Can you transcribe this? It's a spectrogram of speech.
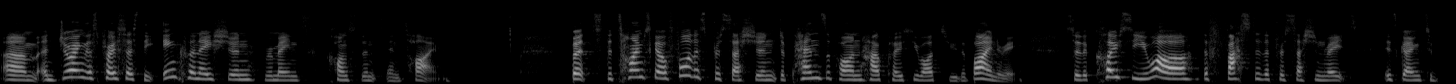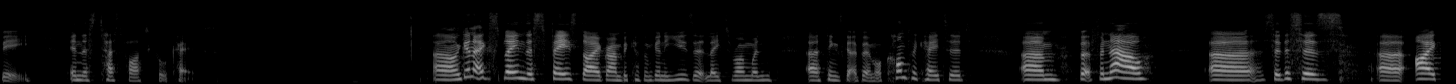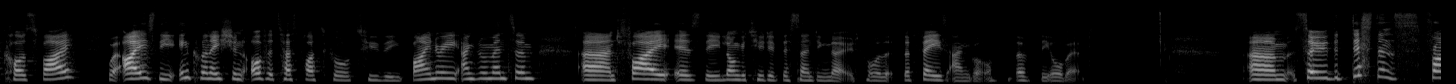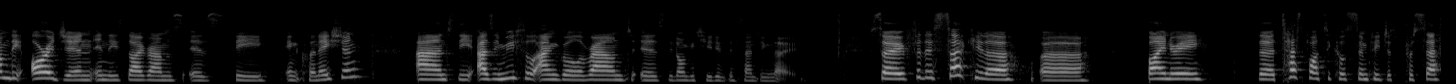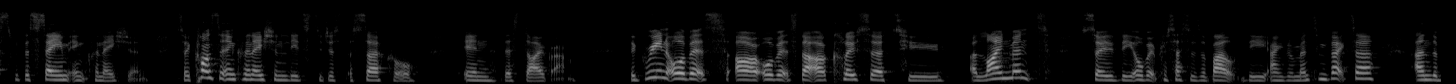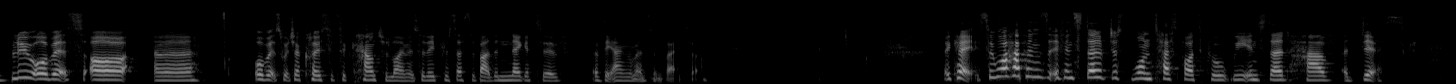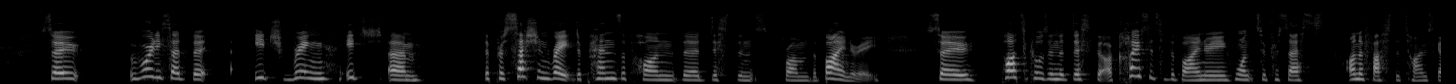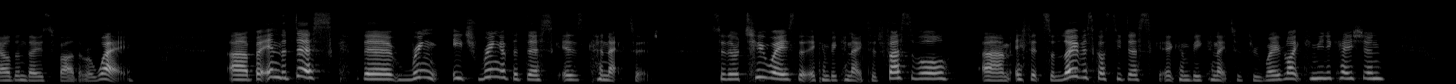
Um, and during this process, the inclination remains constant in time. But the timescale for this precession depends upon how close you are to the binary. So the closer you are, the faster the precession rate is going to be in this test particle case. Uh, I'm going to explain this phase diagram because I'm going to use it later on when uh, things get a bit more complicated. Um, but for now, uh, so this is uh, I cos phi, where I is the inclination of the test particle to the binary angular momentum, and phi is the longitude of the ascending node, or the, the phase angle of the orbit. Um, so the distance from the origin in these diagrams is the inclination, and the azimuthal angle around is the longitude of the ascending node. So for this circular uh, binary, the test particles simply just precess with the same inclination. So constant inclination leads to just a circle in this diagram. The green orbits are orbits that are closer to alignment, so the orbit precesses about the angular momentum vector, and the blue orbits are uh, orbits which are closer to counter alignment, so they precess about the negative of the angular momentum vector. Okay, so what happens if instead of just one test particle, we instead have a disk? So we've already said that each ring, each um, the precession rate depends upon the distance from the binary. So particles in the disk that are closer to the binary want to precess on a faster timescale than those further away. Uh, but in the disk, the ring, each ring of the disk is connected. So there are two ways that it can be connected. First of all, um, if it's a low viscosity disk, it can be connected through wave-like communication.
